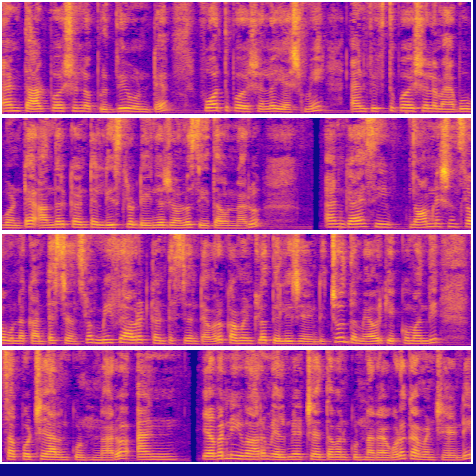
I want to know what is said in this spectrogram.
అండ్ థర్డ్ పొజిషన్లో పృథ్వీ ఉంటే ఫోర్త్ పొజిషన్లో యష్మి అండ్ ఫిఫ్త్ పొజిషన్లో మెహబూబ్ ఉంటే అందరికంటే లీస్ట్లో డేంజర్ జోన్లో సీత ఉన్నారు. అండ్ గైస్ ఈ నామినేషన్స్లో ఉన్న కంటెస్టెంట్స్లో మీ ఫేవరెట్ కంటెస్టెంట్ ఎవరో? కమెంట్లో తెలియజేయండి. చూద్దాం ఎవరికి ఎక్కువ మంది సపోర్ట్ చేయాలనుకుంటున్నారో. అండ్ ఎవరిని ఈ వారం ఎలిమినేట్ చేద్దాం అనుకుంటున్నారో కూడా కమెంట్ చేయండి.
